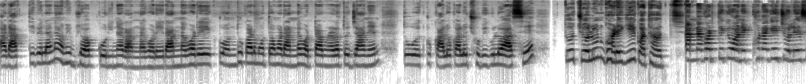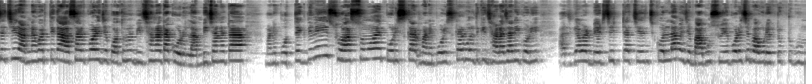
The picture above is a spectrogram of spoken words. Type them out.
আর রাত্রিবেলা না আমি ভ্লগ করি না রান্নাঘরে। রান্নাঘরে একটু অন্ধকার মতো আমার রান্নাঘরটা, আপনারা তো জানেন। তো একটু কালো কালো ছবিগুলো আসে তো চলুন ঘরে গিয়ে কথা হচ্ছে। রান্নাঘর থেকে অনেকক্ষণ আগেই চলে এসেছি। রান্নাঘর থেকে আসার পরে যে প্রথমে বিছানাটা করলাম, বিছানাটা মানে প্রত্যেক দিনই শোয়ার সময় পরিষ্কার মানে পরিষ্কার বলতে কি ঝাড়াঝাড়ি করি। আজকে আবার বেডশিটটা চেঞ্জ করলাম, এই যে বাবু শুয়ে পড়েছে, বাবুর একটু একটু ঘুম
